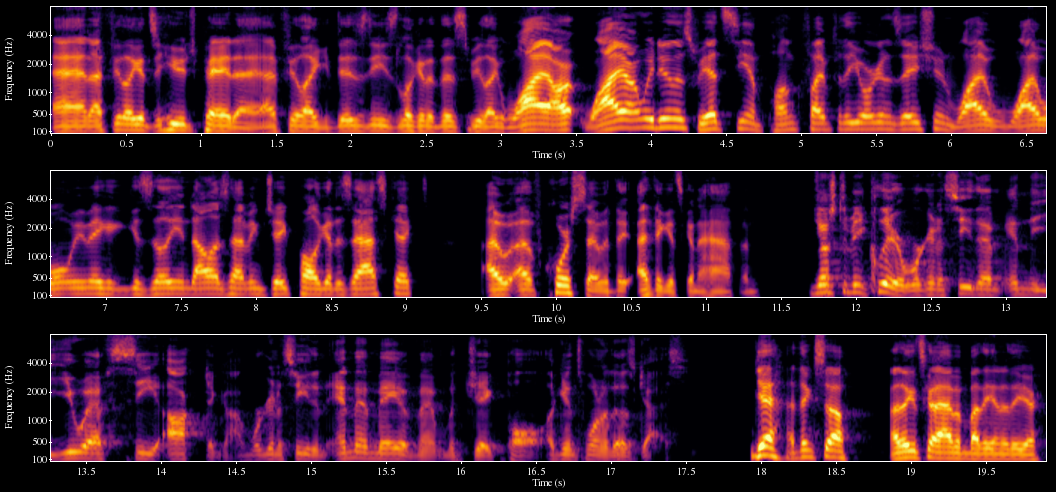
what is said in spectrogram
and I feel like it's a huge payday. I feel like Disney's looking at this to be like, why are why aren't we doing this? We had CM Punk fight for the organization. Why why won't we make a gazillion dollars having Jake Paul get his ass kicked? I, of course, I would. Think, I think it's going to happen. Just to be clear, we're going to see them in the UFC octagon. We're going to see an MMA event with Jake Paul against one of those guys. Yeah, I think so. I think it's going to happen by the end of the year.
